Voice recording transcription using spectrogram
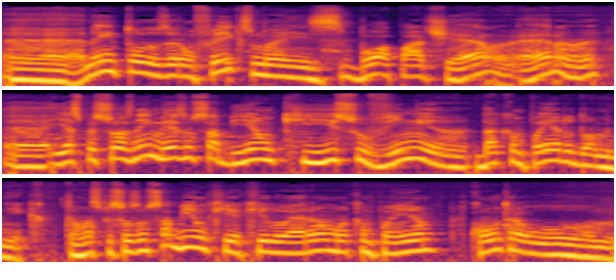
É, nem todos eram fakes, mas boa parte era, era né? É, e as pessoas nem mesmo sabiam que isso vinha da campanha do Dominic. Então as pessoas não sabiam que aquilo era uma campanha contra o,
